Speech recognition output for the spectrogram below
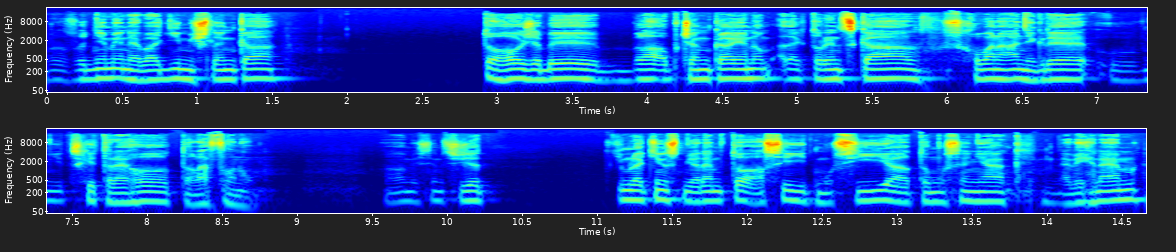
rozhodně mi nevadí myšlenka toho, že by byla občanka jenom elektronická, schovaná někde uvnitř chytrého telefonu. No, myslím si, že tím letím směrem to asi jít musí a tomu se nějak nevyhnem.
